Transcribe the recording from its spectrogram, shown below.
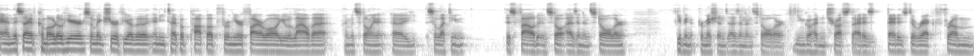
And this I have Comodo here, so make sure if you have a, any type of pop-up from your firewall, you allow that. I'm installing it, uh, selecting this file to install as an installer, giving it permissions as an installer. You can go ahead and trust that is that is direct from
